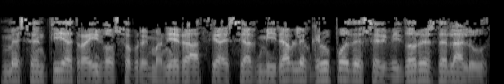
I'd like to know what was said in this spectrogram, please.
me sentí atraído sobremanera hacia ese admirable grupo de servidores de la luz.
